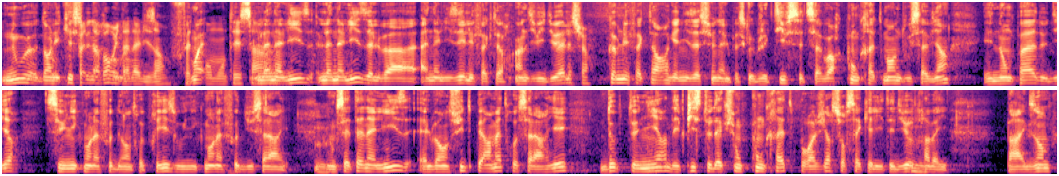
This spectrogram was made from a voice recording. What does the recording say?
Nous, euh, dans les questions. Vous faites d'abord une analyse, hein. vous faites remonter ça. L'analyse, l'analyse, elle va analyser les facteurs individuels comme les facteurs organisationnels, parce que l'objectif, c'est de savoir concrètement d'où ça vient et non pas de dire c'est uniquement la faute de l'entreprise ou uniquement la faute du salarié. Mmh. Donc cette analyse, elle va ensuite permettre au salarié d'obtenir des pistes d'action concrètes pour agir sur sa qualité de vie au mmh. travail. Par exemple,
